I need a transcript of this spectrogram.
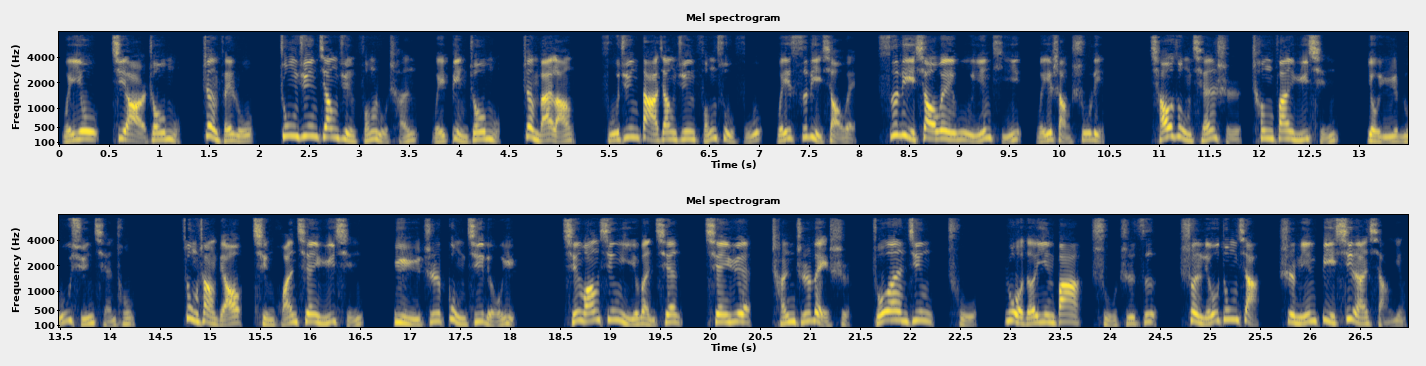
为幽冀二州牧，镇肥如。中军将军冯汝臣为并州牧，镇白狼。辅军大将军冯素福为司隶校尉，司隶校尉务银提为尚书令。乔纵遣使称藩于秦，又于卢循前通。纵上表请还迁于秦，欲与之共击刘裕。秦王兴以问迁，迁曰：“臣之类事，卓安京楚，若得因巴蜀之资，顺流东下，市民必欣然响应。”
